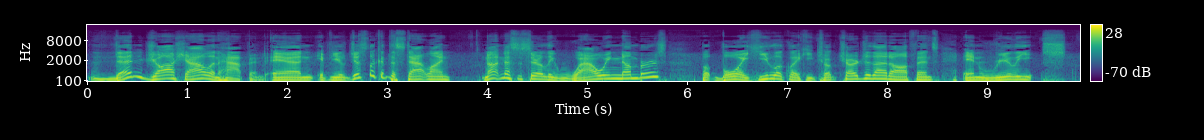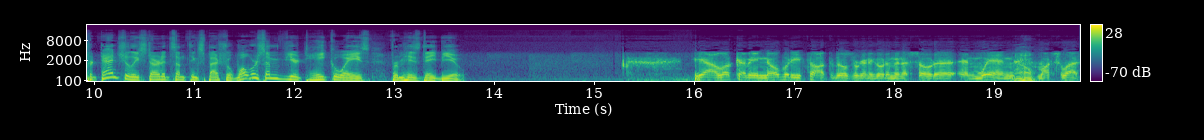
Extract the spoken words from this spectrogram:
Then Josh Allen happened. And if you just look at the stat line, not necessarily wowing numbers, but boy, he looked like he took charge of that offense and really potentially started something special. What were some of your takeaways from his debut? Yeah, look, I mean, nobody thought the Bills were going to go to Minnesota and win, no. much less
